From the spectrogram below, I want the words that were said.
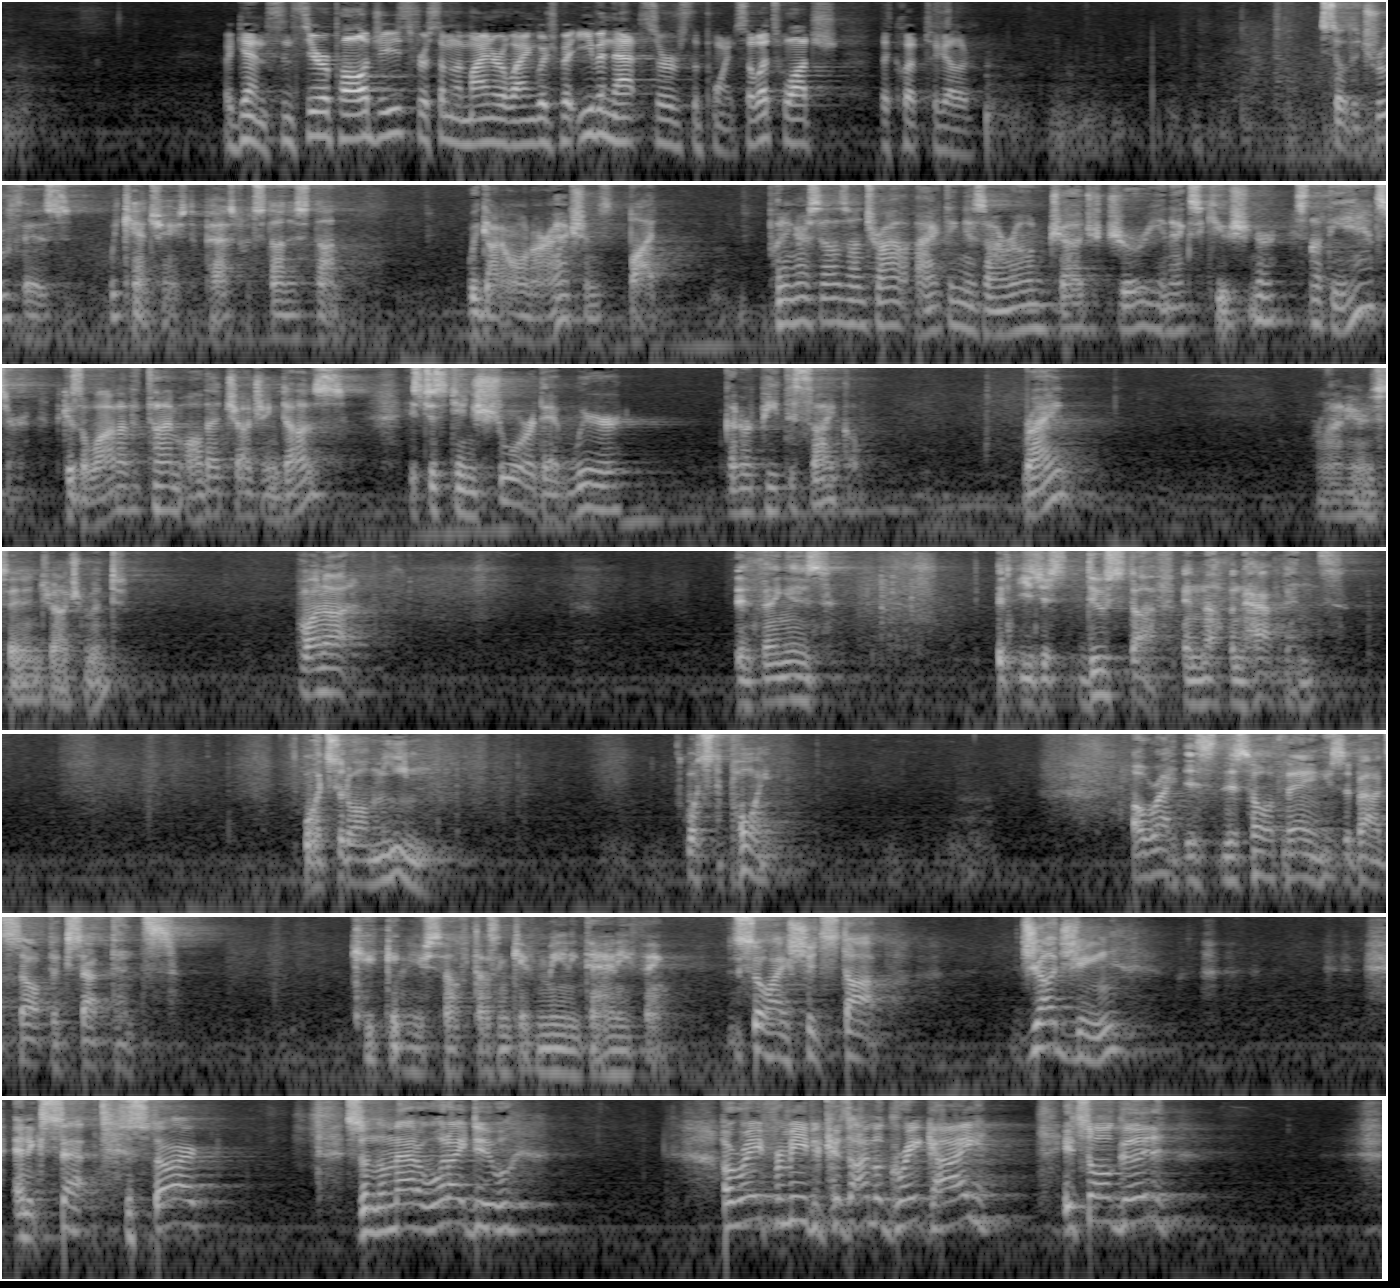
Again, sincere apologies for some of the minor language, but even that serves the point. So let's watch the clip together. So the truth is, we can't change the past. What's done is done. We got to own our actions, but putting ourselves on trial, acting as our own judge, jury, and executioner is not the answer. Because a lot of the time, all that judging does is just ensure that we're going to repeat the cycle. Right? We're not here to sit in judgment. Why not? The thing is, if you just do stuff and nothing happens, what's it all mean? What's the point? Oh, right, this, this whole thing is about self acceptance. Kicking yourself doesn't give meaning to anything. So I should stop judging and accept to start. So no matter what I do, hooray for me because I'm a great guy. It's all good.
